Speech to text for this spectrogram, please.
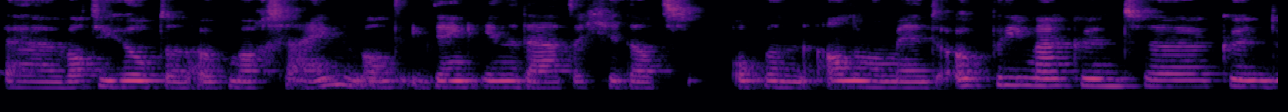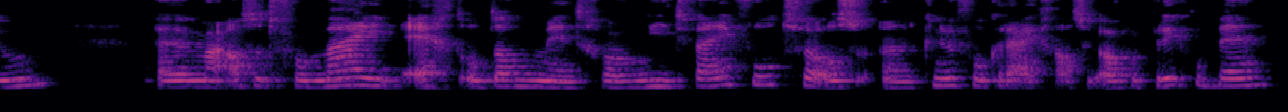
Eh, wat die hulp dan ook mag zijn. Want ik denk inderdaad dat je dat op een ander moment ook prima kunt, eh, kunt doen. Maar als het voor mij echt op dat moment gewoon niet fijn voelt, zoals een knuffel krijgen als ik overprikkeld ben,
